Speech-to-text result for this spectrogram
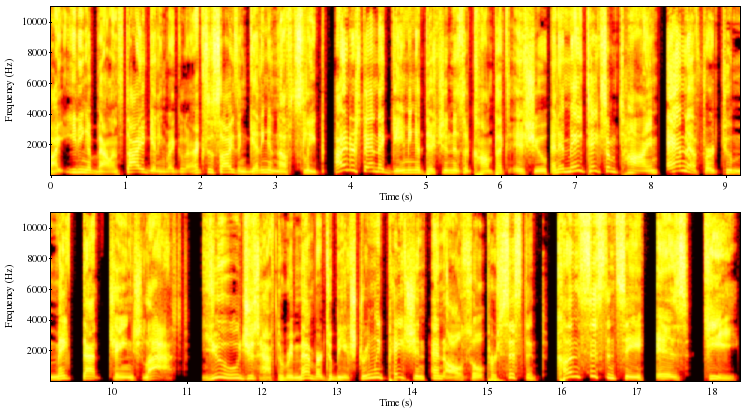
by eating a balanced diet, getting regular exercise, and getting enough sleep. I understand that gaming addiction is a complex issue and it may take some time and effort to make that change last. You just have to remember to be extremely patient and also persistent. Consistency is key.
